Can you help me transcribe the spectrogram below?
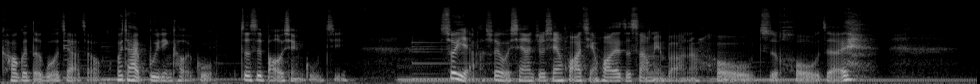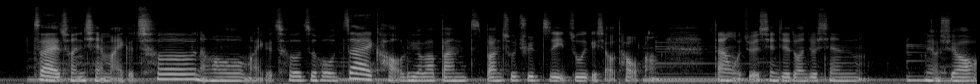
考个德国驾照，而且还不一定考得过，这是保险估计。所以啊，所以我现在就先花钱花在这上面吧，然后之后再。再存钱买个车，然后买个车之后再考虑要不要搬搬出去自己租一个小套房。但我觉得现阶段就先没有需要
